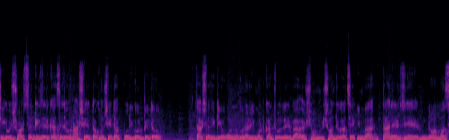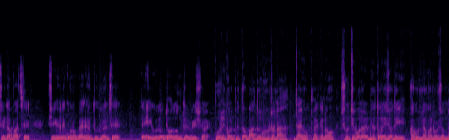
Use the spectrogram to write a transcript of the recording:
ঠিক ওই শর্ট সার্কিটের কাছে যখন আসে তখন সেটা পরিকল্পিত। তার সাথে কি অন্য কোনো রিমোট কন্ট্রোলের বা সংযোগ আছে? কিংবা তারের যে নর্মাল সেট আছে সেখানে কোনো ব্যাঘাত হয়েছে? এগুলো তদন্তের বিষয়। পরিকল্পিত বা দুর্ঘটনা যাই হোক না কেন সচিবালয়ের ভেতরেই যদি আগুন নেভানোর জন্য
